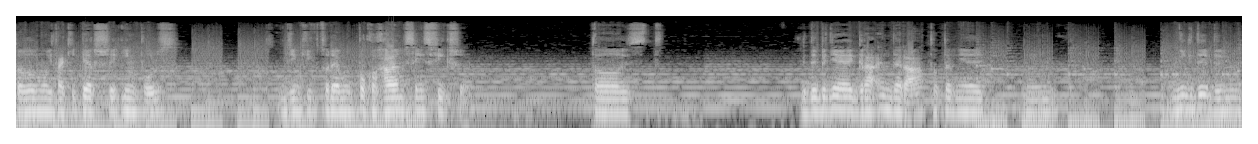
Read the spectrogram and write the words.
to był mój taki pierwszy impuls, dzięki któremu pokochałem science fiction. To jest... Gdyby nie gra Endera, to pewnie mm, nigdy bym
